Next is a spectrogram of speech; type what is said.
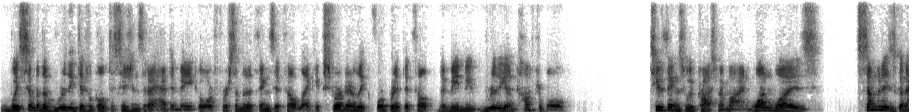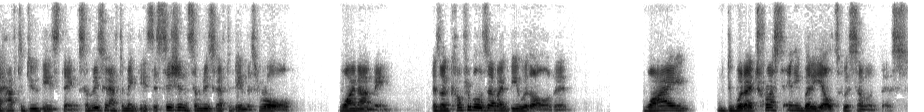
with some of the really difficult decisions that i had to make or for some of the things that felt like extraordinarily corporate that felt that made me really uncomfortable two things would cross my mind. One was somebody's going to have to do these things. Somebody's going to have to make these decisions. Somebody's going to have to be in this role. Why not me? As uncomfortable as I might be with all of it, why would I trust anybody else with some of this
